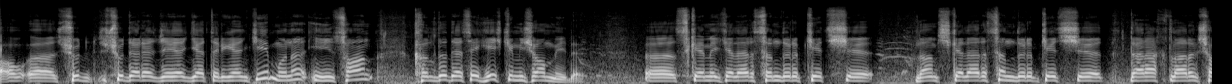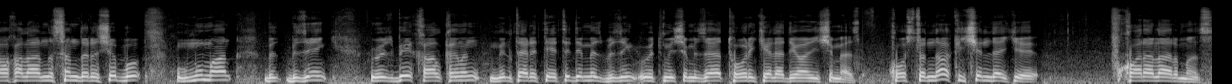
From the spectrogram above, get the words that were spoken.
e, shu shu darajaga keltirganki, buni inson qildi desa hech kim ishonmaydi. Skameykalar sindirib ketishi, lamshkalar sindirib ketishi, daraxtlarning shoxalarini sindirishi bu umuman bizning o'zbek xalqining mentaliteti deymiz, bizning o'tmishimizga to'g'ri keladigan ish emas. Qo'stindoq ichindagi fuqarolarimiz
